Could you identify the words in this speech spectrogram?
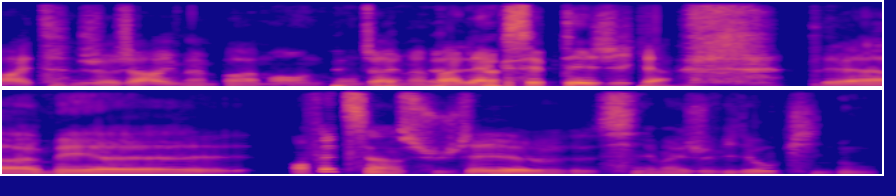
Arrête, je- j'arrive même pas à me rendre compte, j'arrive même pas à l'accepter, JK. Euh, mais euh, en fait, c'est un sujet, euh, cinéma et jeux vidéo, qui nous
